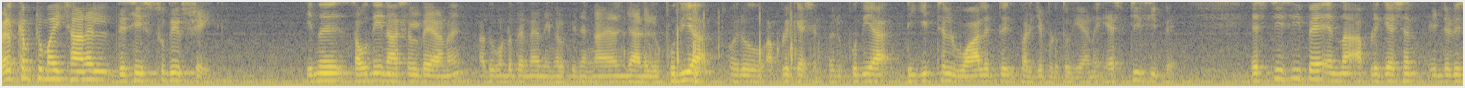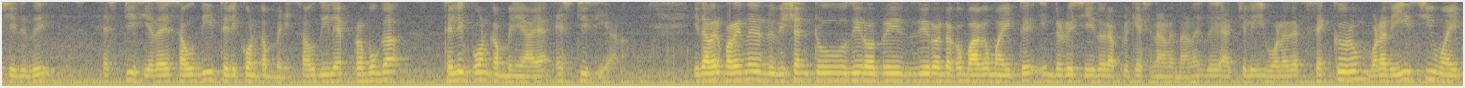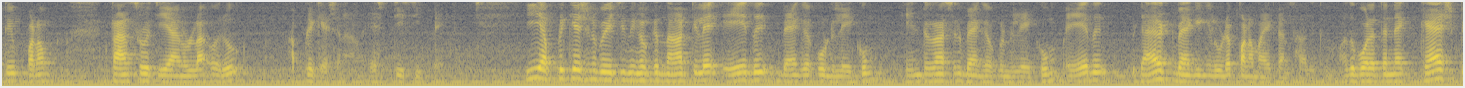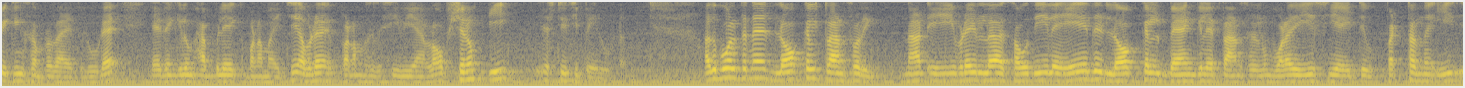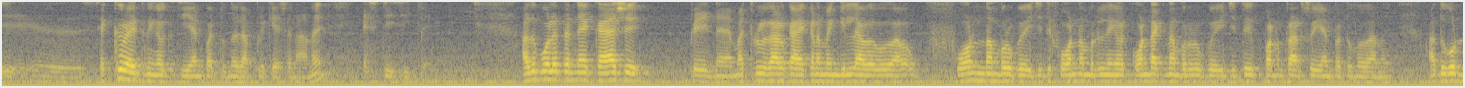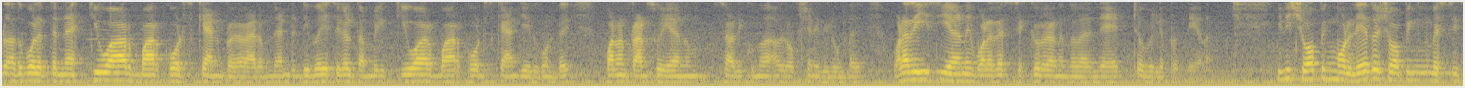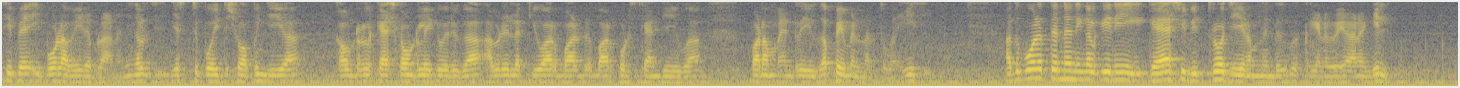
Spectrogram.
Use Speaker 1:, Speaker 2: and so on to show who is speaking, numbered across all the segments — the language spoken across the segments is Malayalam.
Speaker 1: Welcome to my channel this is Sudheer Sheikh ഇന്ന് സൗദി നാഷണൽ ഡേ ആണ്. അതുകൊണ്ട് തന്നെ നിങ്ങൾക്ക് ഞങ്ങൾ ഞാനൊരു പുതിയ ഒരു അപ്ലിക്കേഷൻ ഒരു പുതിയ ഡിജിറ്റൽ വാലറ്റ് പരിചയപ്പെടുത്തുകയാണ്. S T C pay S T C pay എന്ന ആപ്ലിക്കേഷൻ ഇൻട്രൊഡ്യൂസ് ചെയ്തത് എസ് ടി സി അതായത് സൗദി ടെലികോൺ കമ്പനി സൗദിയിലെ പ്രമുഖ ടെലിഫോൺ കമ്പനിയായ എസ് ടി സി ആണ്. ഇത് അവർ പറയുന്നത് വിഷൻ ടു സീറോ ത്രീ സീറോന്റെ ഒക്കെ ഭാഗമായിട്ട് ഇൻട്രൊഡ്യൂസ് ചെയ്ത ഒരു ആപ്ലിക്കേഷനാണെന്നാണ് ഇത് ആക്ച്വലി വളരെ സെക്യൂറും വളരെ ഈസിയുമായിട്ട് പണം ട്രാൻസ്ഫർ ചെയ്യാനുള്ള ഒരു ആപ്ലിക്കേഷനാണ് എസ് ടി സി പേ ഈ ആപ്ലിക്കേഷൻ ഉപയോഗിച്ച് നിങ്ങൾക്ക് നാട്ടിലെ ഏത് ബാങ്ക് അക്കൗണ്ടിലേക്കും ഇന്റർനാഷണൽ ബാങ്ക് അക്കൗണ്ടിലേക്കും ഏത് ഡയറക്റ്റ് ബാങ്കിങ്ങിലൂടെ പണം അയക്കാൻ സാധിക്കും. അതുപോലെ തന്നെ ക്യാഷ് പിക്കിംഗ് സമ്പ്രദായത്തിലൂടെ ഏതെങ്കിലും ഹബിലേക്ക് പണം അയച്ച് അവിടെ പണം റിസീവ് ചെയ്യാനുള്ള ഓപ്ഷനും ഈ എസ് ടി സി പേയിലുണ്ട് അതുപോലെ തന്നെ ലോക്കൽ ട്രാൻസ്ഫറിങ് ഇവിടെയുള്ള സൗദിയിലെ ഏത് ലോക്കൽ ബാങ്കിലെ ട്രാൻസ്ഫറുകളും വളരെ ഈസി ആയിട്ട് പെട്ടെന്ന് ഈ സെക്യൂറായിട്ട് നിങ്ങൾക്ക് ചെയ്യാൻ പറ്റുന്ന ഒരു ആപ്ലിക്കേഷനാണ് എസ് ടി സി പേ അതുപോലെ തന്നെ ക്യാഷ് പിന്നെ മറ്റുള്ള ഒരാൾക്ക് അയക്കണമെങ്കിൽ ഫോൺ നമ്പർ ഉപയോഗിച്ചിട്ട് ഫോൺ നമ്പറിൽ നിങ്ങൾ കോൺടാക്ട് നമ്പർ ഉപയോഗിച്ചിട്ട് പണം ട്രാൻസ്ഫർ ചെയ്യാൻ പറ്റുന്നതാണ്. അതുകൊണ്ട് അതുപോലെ തന്നെ ക്യു ആർ ബാർകോഡ് സ്കാൻ പ്രകാരം രണ്ട് ഡിവൈസുകൾ തമ്മിൽ ക്യു ആർ ബാർകോഡ് സ്കാൻ ചെയ്തുകൊണ്ട് പണം ട്രാൻസ്ഫർ ചെയ്യാനും സാധിക്കുന്ന ഒരു ഓപ്ഷൻ ഇതിലുണ്ട്. വളരെ ഈസിയാണ് വളരെ സെക്യൂർ ആണ് എന്നത് അതിന്റെ ഏറ്റവും വലിയ പ്രത്യേകത. ഇനി ഷോപ്പിംഗ് മോളിൽ ഏതൊരു ഷോപ്പിംഗിലും എസ് ടി സി പേ ഇപ്പോൾ അവൈലബിൾ ആണ്. നിങ്ങൾ ജസ്റ്റ് പോയിട്ട് ഷോപ്പിംഗ് ചെയ്യുക കൗണ്ടറിൽ ക്യാഷ് കൗണ്ടറിലേക്ക് വരിക അവിടെയുള്ള Q R bar barcode scan ചെയ്യുക. പണം എന്റർ ചെയ്യുക പേയ്മെന്റ് നടത്തുക ഈസി അതുപോലെ തന്നെ നിങ്ങൾക്ക് ഇനി ക്യാഷ് വിത്ഡ്രോ ചെയ്യണം എന്ന് വെക്കുകയാണെങ്കിൽ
